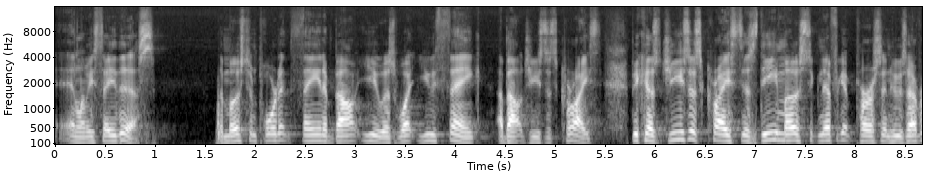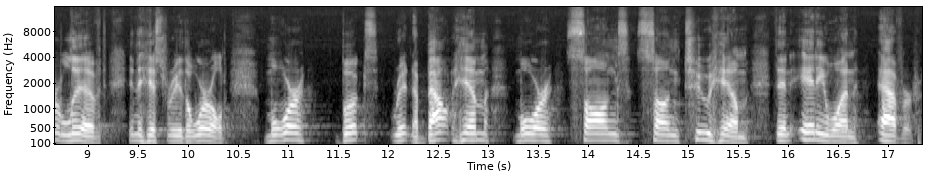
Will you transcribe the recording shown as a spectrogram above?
And let me say this the most important thing about you is what you think about Jesus Christ. Because Jesus Christ is the most significant person who's ever lived in the history of the world. More books written about him, more songs sung to him than anyone ever.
